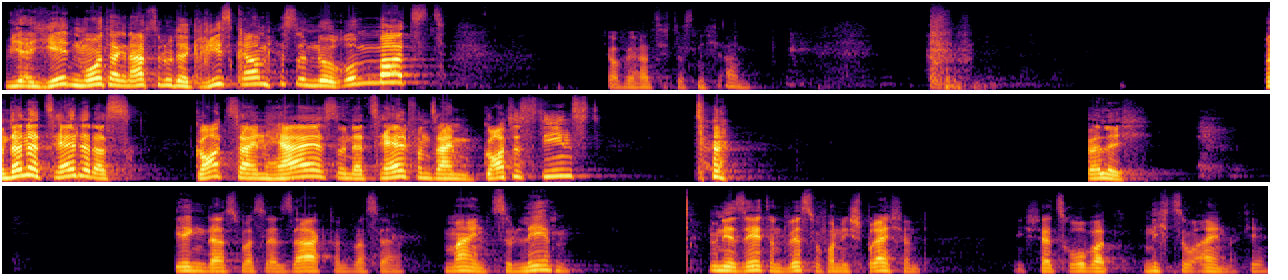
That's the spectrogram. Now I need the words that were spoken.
Wie er jeden Montag ein absoluter Grieskram ist und nur rummotzt? Ich hoffe, er hört sich das nicht an. Und dann erzählt er, dass Gott sein Herr ist und erzählt von seinem Gottesdienst. Völlig gegen das, was er sagt und was er meint, zu leben. Nun, ihr seht und wisst, wovon ich spreche. Und ich schätze Robert nicht so ein, okay?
